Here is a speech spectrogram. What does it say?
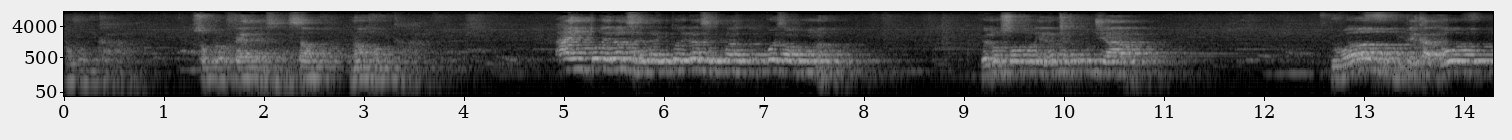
Não vou me calar. Sou profeta dessa nação. Não vou me calar. Ah, intolerância, intolerância, coisa alguma. Eu não sou tolerante com o diabo. Eu amo o pecador.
